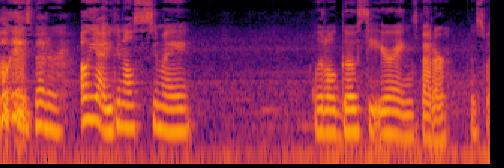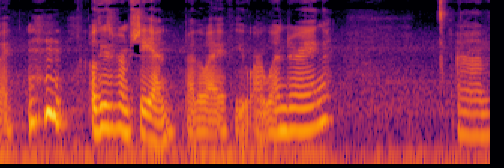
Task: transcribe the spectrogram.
Okay, it's better. Oh yeah, you can also see my little ghosty earrings better this way. oh, these are from Shein, by the way, if you are wondering. Um,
